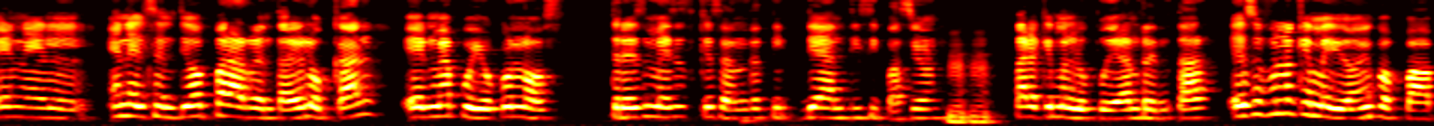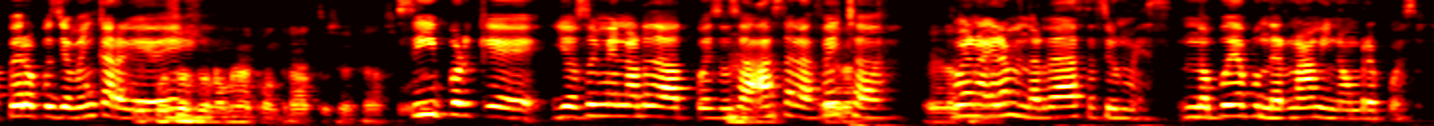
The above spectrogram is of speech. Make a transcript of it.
en el, en el sentido para rentar el local. Él me apoyó con los tres meses que sean de, de anticipación para que me lo pudieran rentar. Eso fue lo que me ayudó mi papá, pero pues yo me encargué Y puso de... su nombre el contrato, si acaso. Sí, porque yo soy menor de edad, pues, o sea, hasta la fecha. Era bueno, menor. era menor de edad hasta hace un mes. No podía poner nada a mi nombre, pues.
